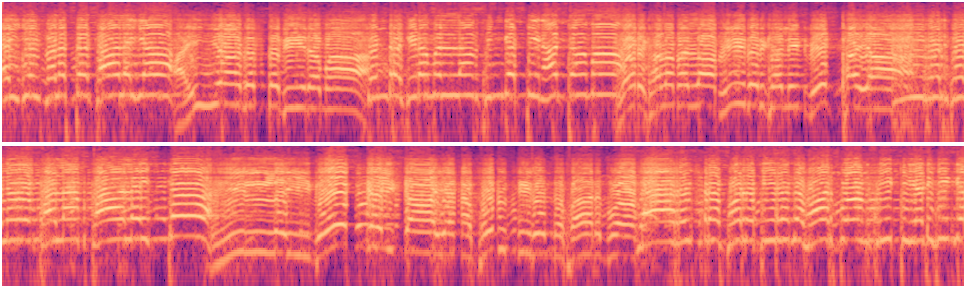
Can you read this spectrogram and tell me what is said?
ஐயன் வளர்த்த காலையா ஐயாதந்த வீரமா. சென்ற கிடமெல்லாம் சிங்கத்தின் ஆட்டமா. ஒரு களமெல்லாம் வீரர்களின் வேட்டையா. வீரர்களே களம் காலைக்கா இல்லை வேட்கைக்கா என பொறுத்திருந்து பார்ப்போம். யார் என்ற பொறுத்திருந்த பார்ப்போம். சீட்டி அடிக்குங்க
